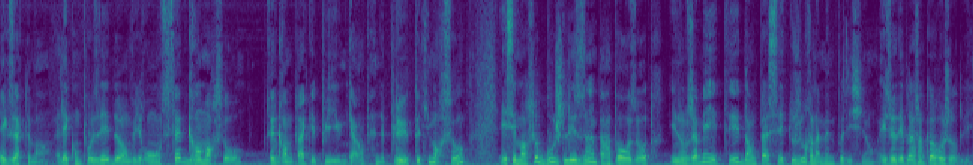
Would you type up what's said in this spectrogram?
Exactement. Elle est composée d'environ sept grands morceaux, sept grandes plaques et puis une quarantaine de plus petits morceaux. Et ces morceaux bougent les uns par rapport aux autres. Ils n'ont jamais été dans le passé toujours à la même position et se déplacent encore aujourd'hui.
